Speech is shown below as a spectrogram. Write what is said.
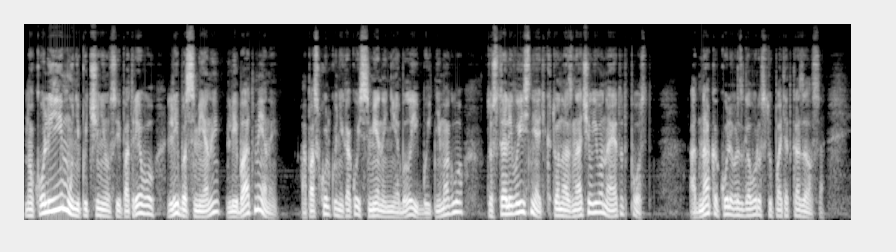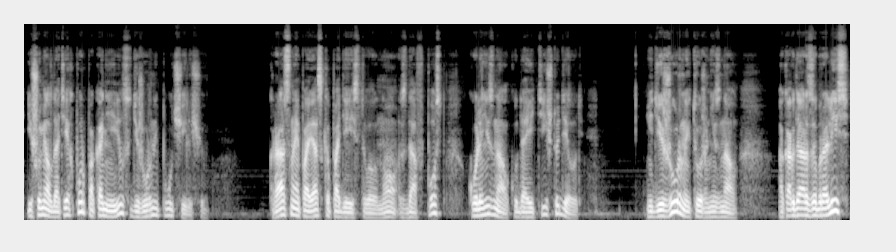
но Коля и ему не подчинился и потребовал либо смены, либо отмены. А поскольку никакой смены не было и быть не могло, то стали выяснять, кто назначил его на этот пост. Однако Коля в разговоры вступать отказался и шумел до тех пор, пока не явился дежурный по училищу. Красная повязка подействовала, но, сдав пост, Коля не знал, куда идти и что делать. И дежурный тоже не знал. А когда разобрались,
